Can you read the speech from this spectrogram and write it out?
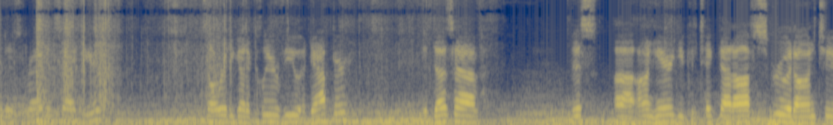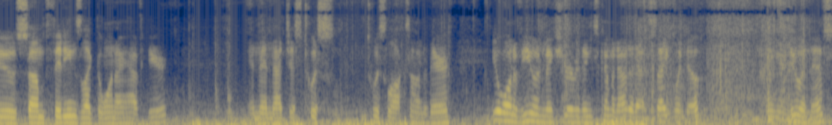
It is right inside here. It's already got a clear view adapter. It does have this uh, on here. You can take that off, screw it on to some fittings like the one I have here and then that just twists twist locks onto there. You'll want to view and make sure everything's coming out of that sight window when you're doing this.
